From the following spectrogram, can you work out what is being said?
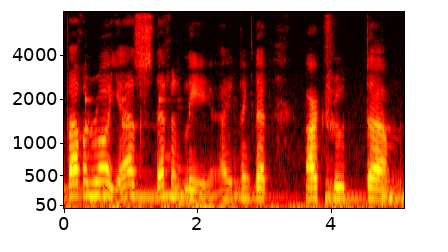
back on Raw, yes, definitely. I think that R-Truth um,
